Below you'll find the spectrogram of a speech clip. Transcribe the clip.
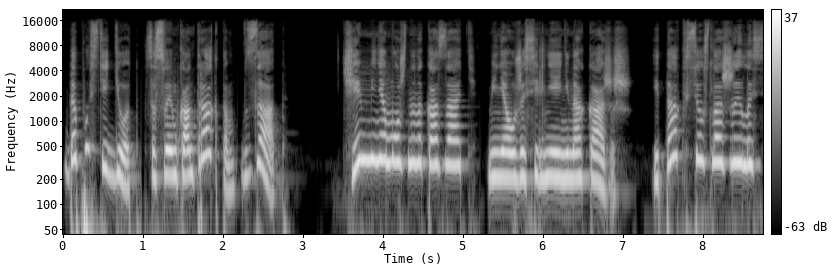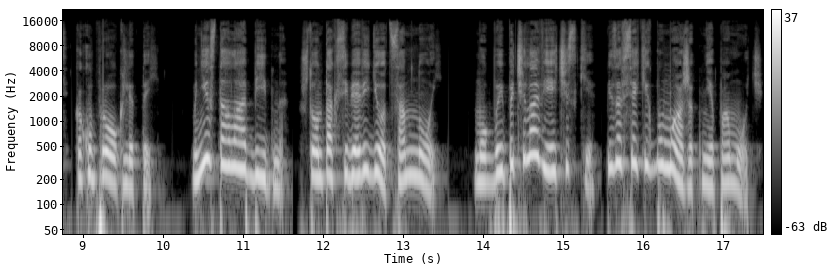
Да пусть идет со своим контрактом в зад. Чем меня можно наказать? Меня уже сильнее не накажешь. И так все сложилось, как у проклятой. Мне стало обидно, что он так себя ведет со мной. Мог бы и по-человечески, безо всяких бумажек мне помочь.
